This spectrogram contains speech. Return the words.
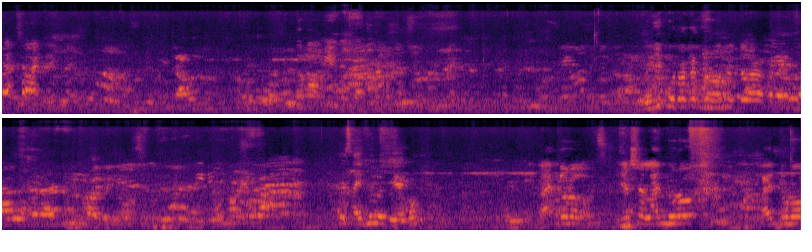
ব্যথা সাইডগুলো দিয়ে এখন লাইন ধরো লাইন ধরো লাইন ধরো।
